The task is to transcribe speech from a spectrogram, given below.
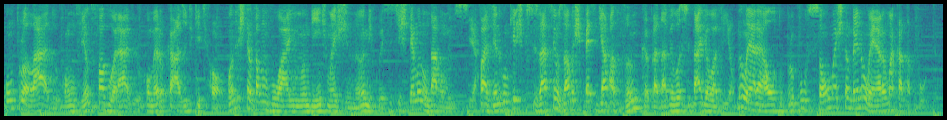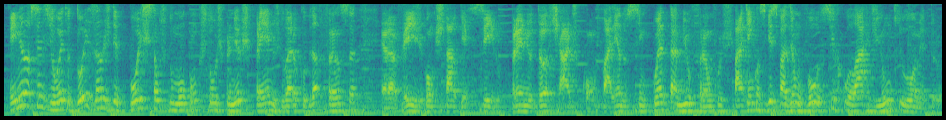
controlado, com um vento favorável, como era o caso de Kit Hall. Quando eles tentavam voar em um ambiente mais dinâmico, dinâmico, esse sistema não dava muito certo, fazendo com que eles precisassem usar uma espécie de alavanca para dar velocidade ao avião. Não era autopropulsão, mas também não era uma catapulta. Em 1908, dois anos depois que Santos Dumont conquistou os primeiros prêmios do Aeroclube da França, era a vez de conquistar o terceiro, prêmio Dutch Adcom, valendo 50 mil francos para quem conseguisse fazer um voo circular de um quilômetro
